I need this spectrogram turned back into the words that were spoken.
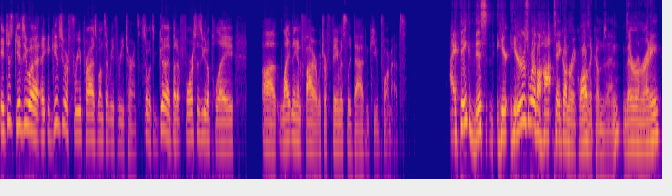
it just gives you a it gives you a free prize once every three turns. So it's good, but it forces you to play uh, lightning and fire, which are famously bad in cube formats. I think this here here's where the hot take on Rayquaza comes in. Is everyone ready?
